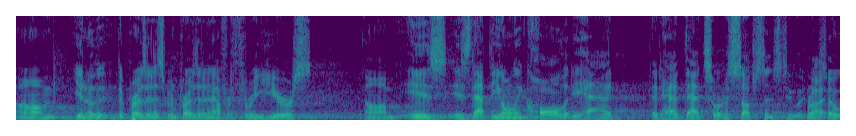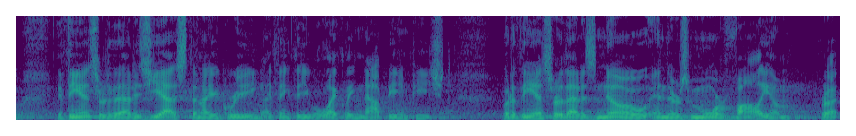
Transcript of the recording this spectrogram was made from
um, you know, the, the president's been president now for three years. Um, is is that the only call that he had that had that sort of substance to it? Right. So if the answer to that is yes, then I agree. I think that he will likely not be impeached. But if the answer to that is no, and there's more volume, right.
